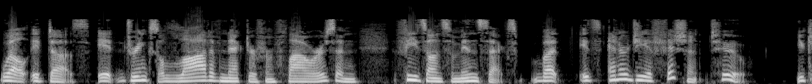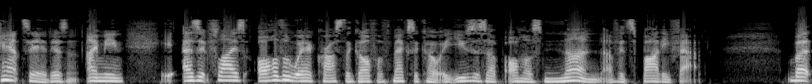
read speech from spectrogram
Well, it does. It drinks a lot of nectar from flowers and feeds on some insects, but it's energy efficient too. You can't say it isn't. I mean, as it flies all the way across the Gulf of Mexico, it uses up almost none of its body fat. But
